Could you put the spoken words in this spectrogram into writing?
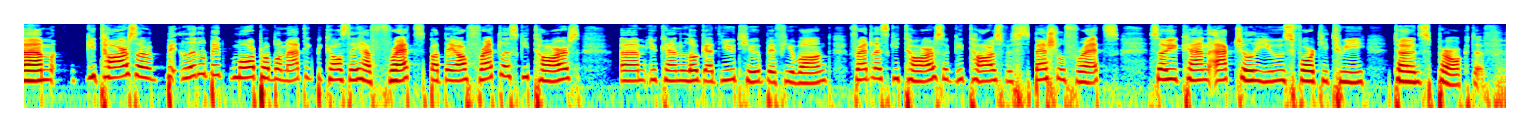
Um, guitars are a little bit more problematic because they have frets, but they are fretless guitars. Um, you can look at YouTube if you want. Fretless guitars or guitars with special frets, so you can actually use 43 tones per octave.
